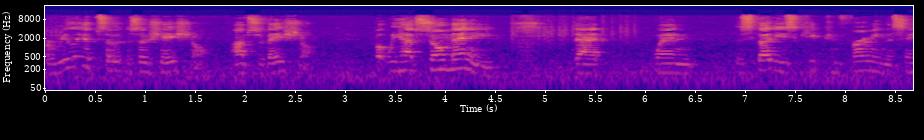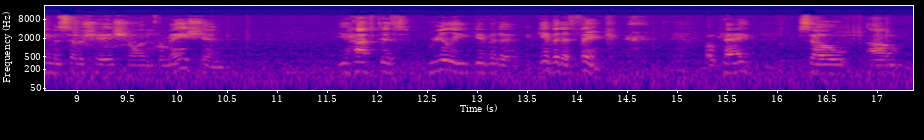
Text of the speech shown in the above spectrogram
are really associational, observational. But we have so many that when the studies keep confirming the same associational information, you have to really give it a give it a think. Okay, so um,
